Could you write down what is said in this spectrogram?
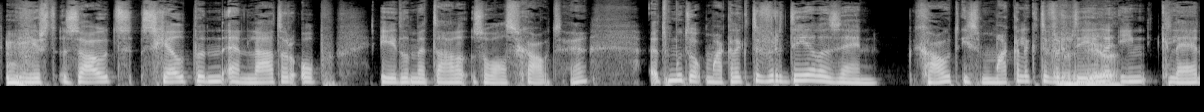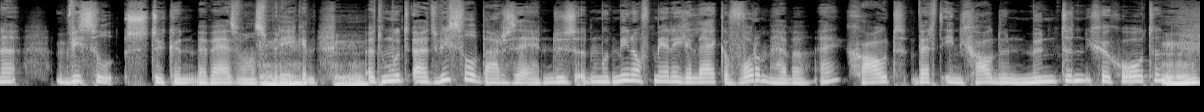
eerst zout, schelpen en later op edelmetalen zoals goud. Hè. Het moet ook makkelijk te verdelen zijn. Goud is makkelijk te verdelen, in kleine wisselstukken, bij wijze van spreken. Het moet uitwisselbaar zijn, dus het moet min of meer een gelijke vorm hebben. Hè. Goud werd in gouden munten gegoten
